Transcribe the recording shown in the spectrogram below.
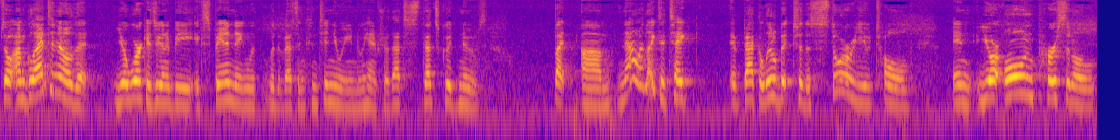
So I'm glad to know that your work is going to be expanding with, with the vets and continuing in New Hampshire. That's, that's good news. But um, now I'd like to take it back a little bit to the story you told in your own personal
